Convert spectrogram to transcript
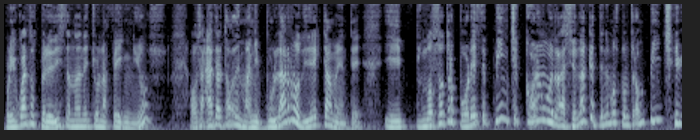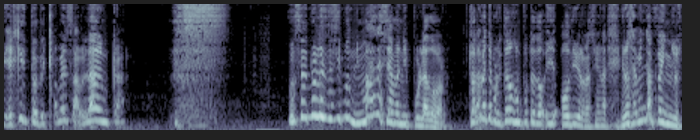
Porque ¿cuántos periodistas no han hecho una fake news? O sea, han tratado de manipularnos directamente. Y nosotros por ese pinche colmo irracional que tenemos contra un pinche viejito de cabeza blanca. O sea, no les decimos ni mal sea manipulador. Solamente porque tenemos un puto odio irracional. Y nos avientan fake news.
